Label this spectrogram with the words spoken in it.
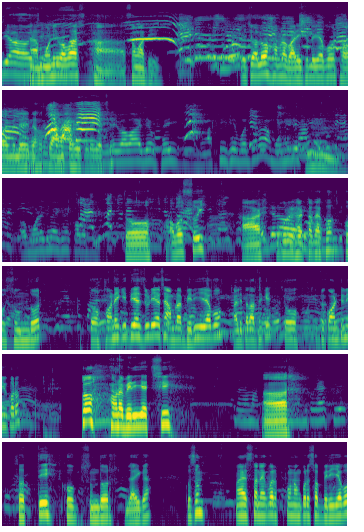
দেওয়া হ্যাঁ মণি বাবা সমাধি। তো চলো আমরা বাড়ি চলে যাব সবাই মিলে দেখো ক্লান্ত হয়ে পড়ে গেছে। তো অবশ্যই আর পুকুরের ঘাটটা দেখো খুব সুন্দর। তো অনেক ইতিহাস জড়িয়ে আছে আমরা বেরিয়ে যাব কালীতলা থেকে। তো একটু কন্টিনিউ করো। চলো আমরা বেরিয়ে যাচ্ছি। আর সত্যি খুব সুন্দর জায়গা। কুসুম মায়ের স্থানে একবার প্রণাম করে সব বেরিয়ে যাব।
